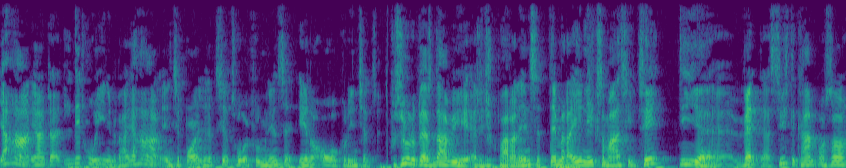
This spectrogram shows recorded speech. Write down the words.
jeg, har, jeg, jeg er lidt uenig med dig. Jeg har en tilbøjelighed til at tro, at Fluminense ender over Corinthians. På syvende pladsen, der har vi Atletico Paranaense. Dem er der egentlig ikke så meget at sige til. De øh, vandt deres sidste kamp, og så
